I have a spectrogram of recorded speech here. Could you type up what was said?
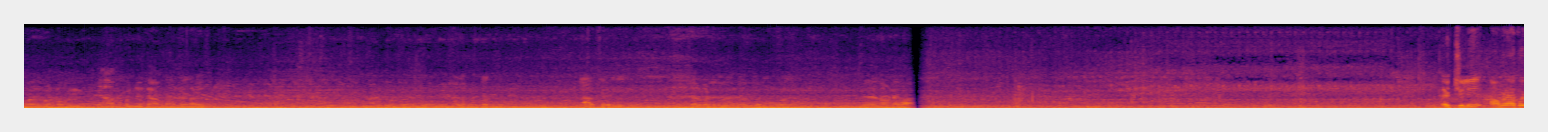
పోయకుండా యాభై కొంచెం యాభై অ্যাকচুয়ালি আমরা এখন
